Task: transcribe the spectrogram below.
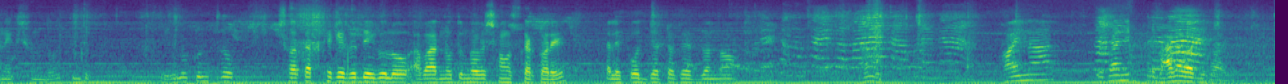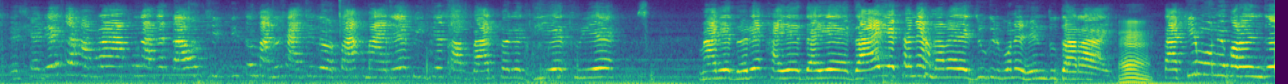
অনেক সুন্দর। কিন্তু এগুলো কিন্তু সরকার থেকে যদি এগুলো আবার নতুনভাবে সংস্কার করে তাহলে পর্যটকের জন্য হ্যাঁ, না। এখানে ভাগাভাগি হয়। মানুষ মারে পিঠে সব করে দিয়ে থুয়ে মারে ধরে খাইয়ে দাইয়ে যাই এখানে আমরা যুগের বনের হিন্দু দাঁড়ায় হ্যাঁ। তা কি মনে করেন যে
